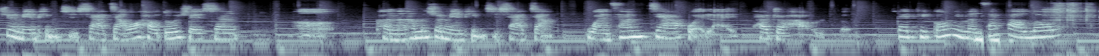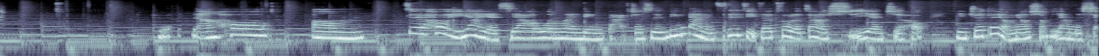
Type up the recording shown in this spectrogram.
睡眠品质下降，我好多学生，呃，可能他们睡眠品质下降，晚餐加回来它就好了，所以提供你们参考喽。然后，嗯，最后一样也是要问问 Linda，就是 Linda 你自己在做了这样的实验之后，你觉得有没有什么样的小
